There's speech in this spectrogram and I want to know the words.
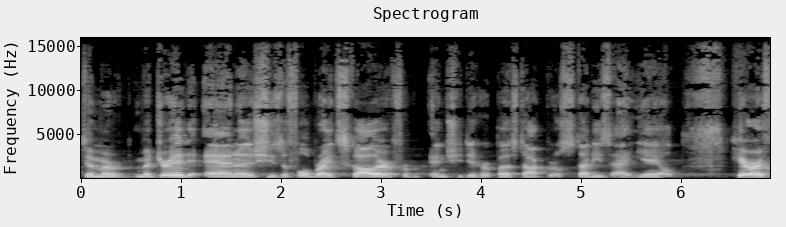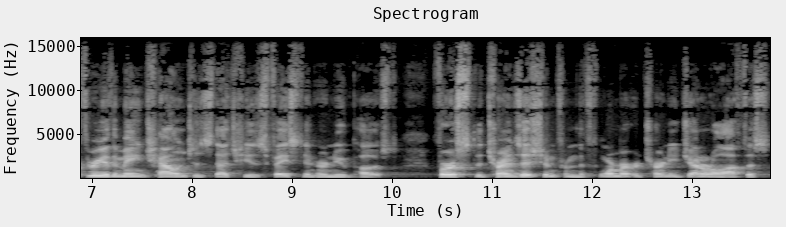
de Madrid, and uh, she's a Fulbright scholar, for, and she did her postdoctoral studies at Yale. Here are three of the main challenges that she has faced in her new post. First, the transition from the former Attorney General office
